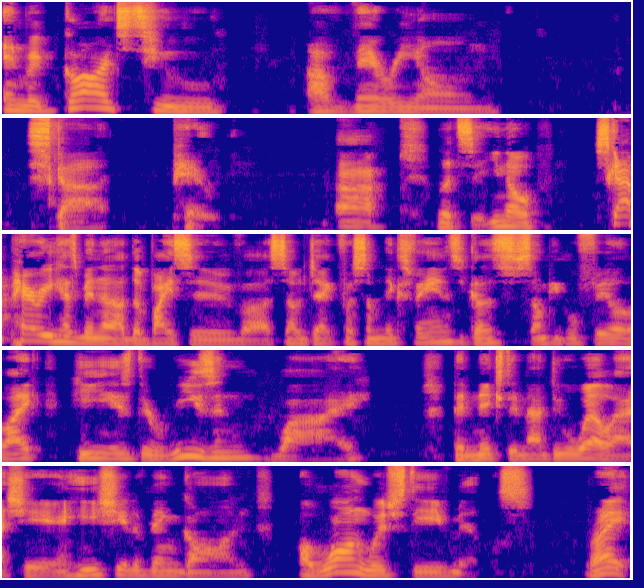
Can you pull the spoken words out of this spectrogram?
in regards to our very own Scott Perry. Uh, let's see. You know, Scott Perry has been a divisive uh, subject for some Knicks fans because some people feel like he is the reason why the Knicks did not do well last year and he should have been gone along with Steve Mills, right?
